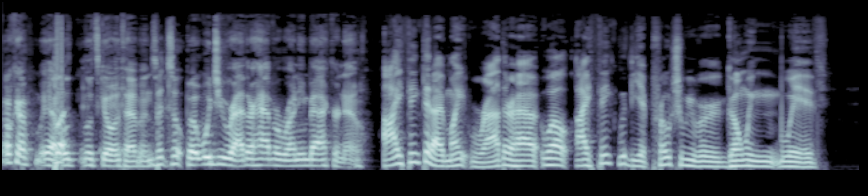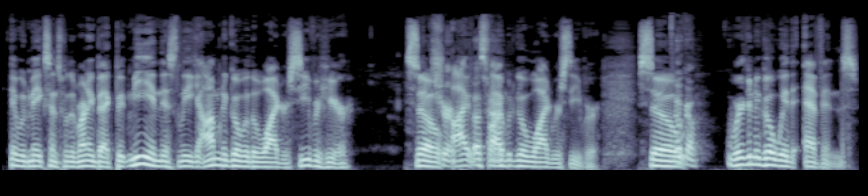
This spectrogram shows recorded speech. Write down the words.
Okay. Yeah. But- let, us go with Evans. but so- but would you rather have a running back or no? I think that I might rather have, well, I think with the approach we were going with, it would make sense with a running back, but me in this league, I'm going to go with a wide receiver here. So Sure, I, I would go wide receiver. So Okay. we're going to go with Evans.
